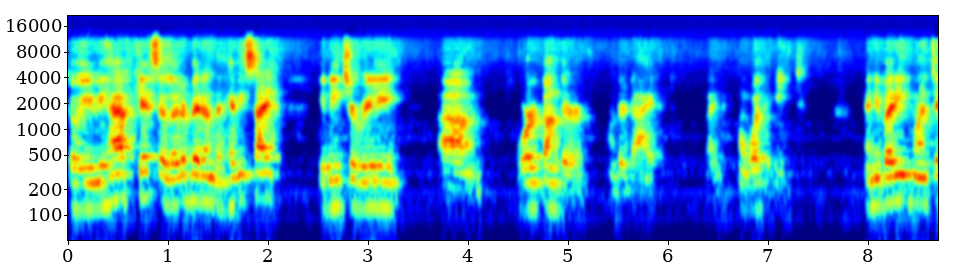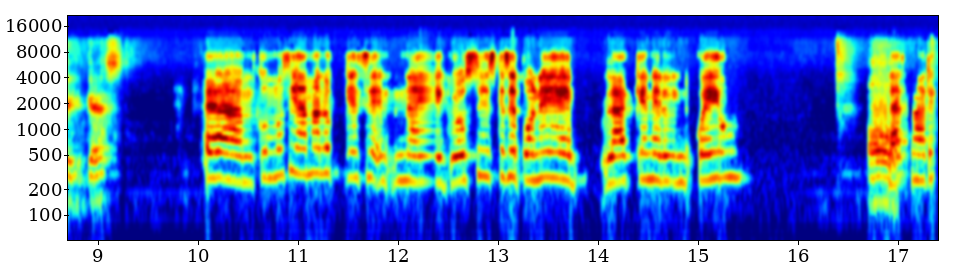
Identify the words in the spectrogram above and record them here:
So if you have kids a little bit on the heavy side, you need to really um, work on their on their diet, like on what to eat. Anybody want to take a guess? Um, ¿Cómo se llama lo que se, necrosis, que se pone black en el cuello? Oh, That's not it.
